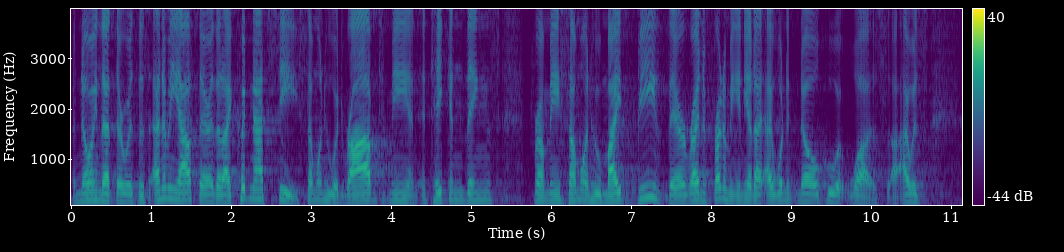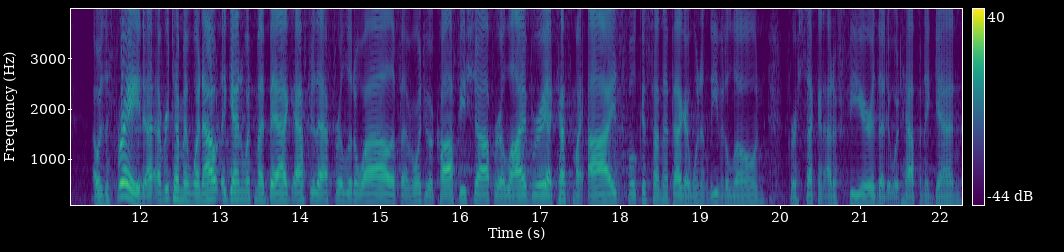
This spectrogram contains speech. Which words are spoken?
and knowing that there was this enemy out there that I could not see, someone who had robbed me and, and taken things from me, someone who might be there right in front of me, and yet I, I wouldn't know who it was. Uh, I was I was afraid. Every time I went out again with my bag after that for a little while, if I went to a coffee shop or a library, I kept my eyes focused on that bag. I wouldn't leave it alone for a second out of fear that it would happen again.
